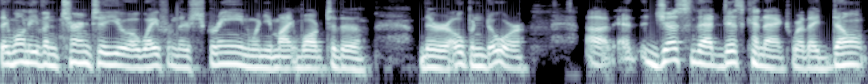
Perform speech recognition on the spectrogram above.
they won't even turn to you away from their screen when you might walk to the their open door. Uh, just that disconnect where they don't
